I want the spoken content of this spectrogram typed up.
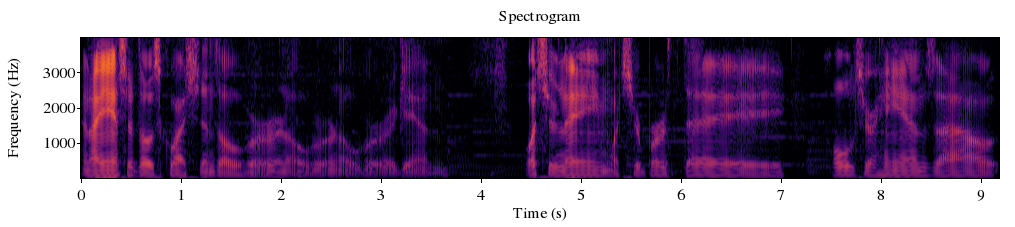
and I answered those questions over and over and over again. What's your name? What's your birthday? Hold your hands out.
